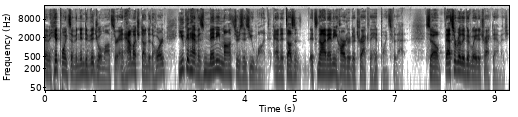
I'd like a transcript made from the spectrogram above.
uh, hit points of an individual monster and how much done to the horde, you can have as many monsters as you want, and it doesn't. It's not any harder to track the hit points for that. So that's a really good way to track damage.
